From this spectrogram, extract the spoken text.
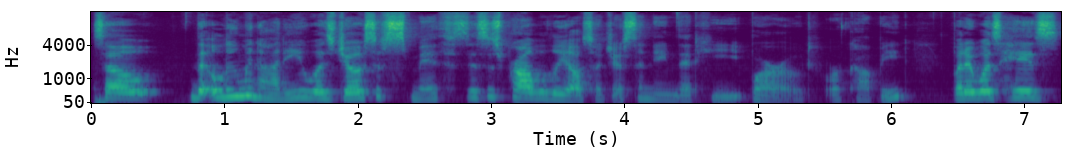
So the illuminati was joseph smith. This is probably also just a name that he borrowed or copied. But it was his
